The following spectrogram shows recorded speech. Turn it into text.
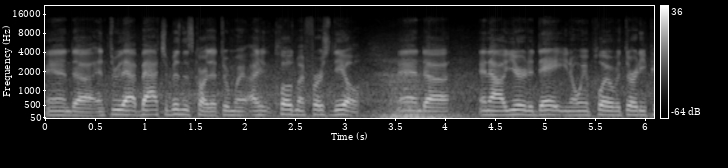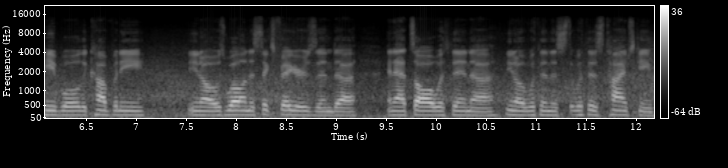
And uh, and through that batch of business cards, I threw my I closed my first deal. And uh, and now year to date, you know, we employ over 30 people. The company, you know, is well into six figures and. Uh, and that's all within uh, you know within this with this time scheme.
